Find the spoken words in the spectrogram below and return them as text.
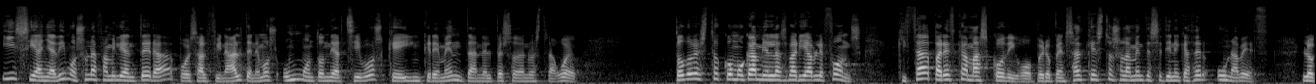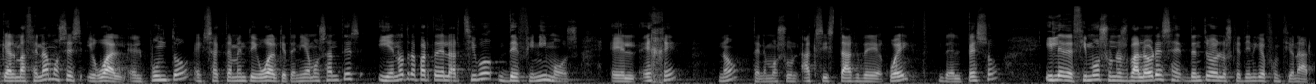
Y si añadimos una familia entera, pues al final tenemos un montón de archivos que incrementan el peso de nuestra web. Todo esto, ¿cómo cambian las variables fonts? Quizá parezca más código, pero pensad que esto solamente se tiene que hacer una vez. Lo que almacenamos es igual, el punto, exactamente igual que teníamos antes, y en otra parte del archivo definimos el eje, tenemos un axis tag de weight, del peso, y le decimos unos valores eh, dentro de los que tiene que funcionar.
